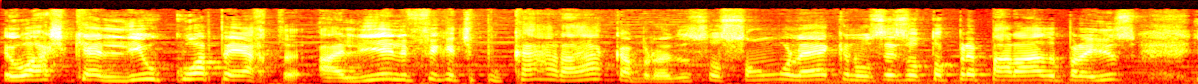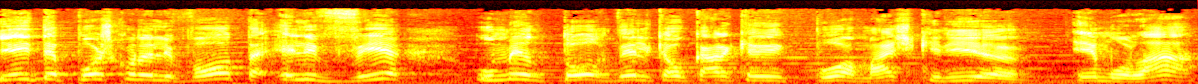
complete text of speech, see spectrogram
Eu acho que ali o cu aperta. Ali ele fica tipo, caraca, brother, eu sou só um moleque, não sei se eu tô preparado pra isso. E aí depois, quando ele volta, ele vê o mentor dele, que é o cara que ele, pô, mais queria emular,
